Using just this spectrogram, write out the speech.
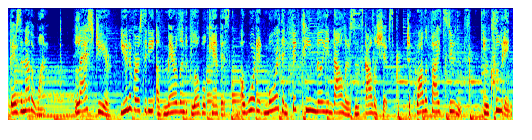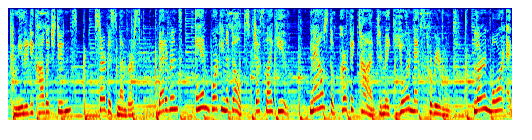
there's another one. Last year, University of Maryland Global Campus awarded more than $15 million in scholarships to qualified students, including community college students, service members, veterans, and working adults just like you. Now's the perfect time to make your next career move. Learn more at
